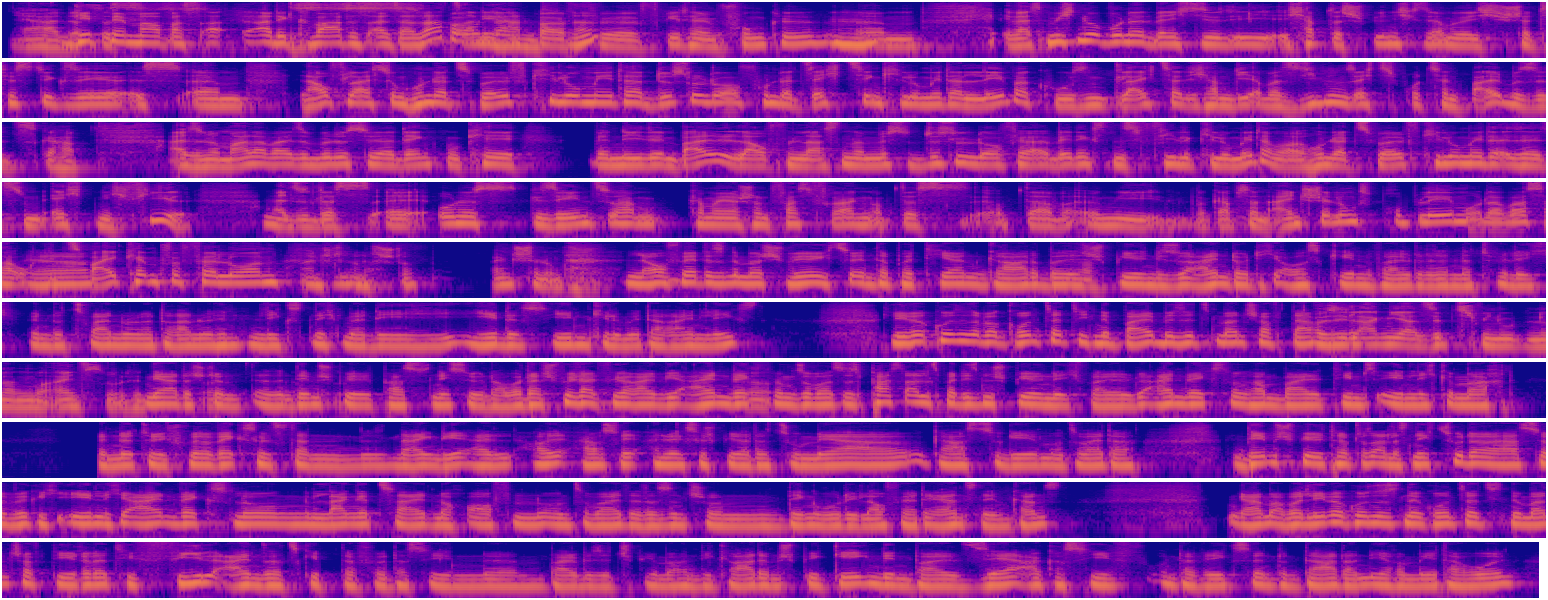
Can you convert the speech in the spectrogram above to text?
Ja, das Gib mir mal was Adäquates als Ersatz an die Hand. Ne? für Friedhelm Funkel. Ähm, was mich nur wundert, wenn ich die, die ich habe das Spiel nicht gesehen, aber wenn ich die Statistik sehe, ist ähm, Laufleistung 112 Kilometer Düsseldorf, 116 Kilometer Leverkusen. Gleichzeitig haben die aber 67 Prozent Ballbesitz gehabt. Also normalerweise würdest du ja denken, okay, wenn die den Ball laufen lassen, dann müsste Düsseldorf ja wenigstens viele Kilometer machen. Aber 112 Kilometer ist ja jetzt nun echt nicht viel. Also das, äh, ohne es gesehen zu haben, kann man ja schon fast fragen, ob das, ob da irgendwie, gab es da ein Einstellungsproblem oder was? Auch Ja. die Zweikämpfe verloren. Einstellungsstopp. Einstellung. Laufwerte sind immer schwierig zu interpretieren, gerade bei Spielen, die so eindeutig ausgehen, weil du dann natürlich, wenn du 2-0 oder 3-0 hinten liegst, nicht mehr die jedes, jeden Kilometer reinlegst. Leverkusen ist aber grundsätzlich eine Ballbesitzmannschaft. Dafür, Aber sie lagen ja 70 Minuten lang nur 1-0 hinten. ja, das stimmt. Also in dem Spiel passt es nicht so genau. Aber da spielt halt viel rein wie Einwechslung, sowas. Es passt alles bei diesem Spiel nicht, weil Einwechslung haben beide Teams ähnlich gemacht. Wenn du natürlich früher wechselst, dann neigen die Ein- Einwechselspieler dazu, mehr Gas zu geben und so weiter. In dem Spiel trifft das alles nicht zu. Da hast du wirklich ähnliche Einwechslungen, lange Zeit noch offen und so weiter. Das sind schon Dinge, wo du die Laufwerte ernst nehmen kannst. Ja, aber Leverkusen ist eine grundsätzlich eine Mannschaft, die relativ viel Einsatz gibt dafür, dass sie ein ähm, Ballbesitzspiel machen, die gerade im Spiel gegen den Ball sehr aggressiv unterwegs sind und da dann ihre Meter holen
